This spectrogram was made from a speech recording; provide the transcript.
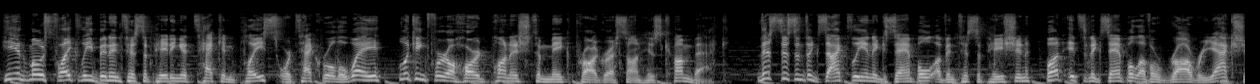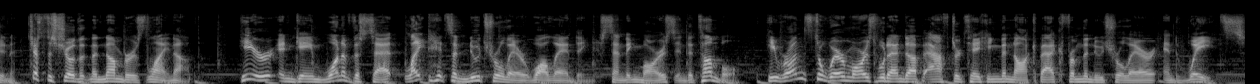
He had most likely been anticipating a tech in place or tech roll away, looking for a hard punish to make progress on his comeback. This isn't exactly an example of anticipation, but it's an example of a raw reaction, just to show that the numbers line up. Here, in game 1 of the set, Light hits a neutral air while landing, sending Marss into tumble. He runs to where Marss would end up after taking the knockback from the neutral air and waits.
